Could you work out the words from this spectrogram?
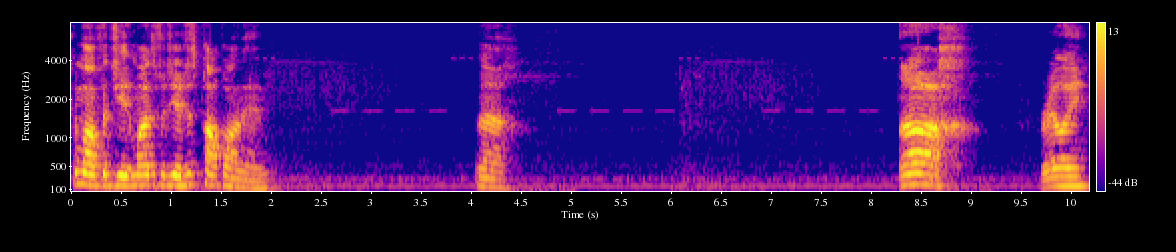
Come on, Vegeta. Monster Vegeta, just pop on in. Ugh. Ugh. Really?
